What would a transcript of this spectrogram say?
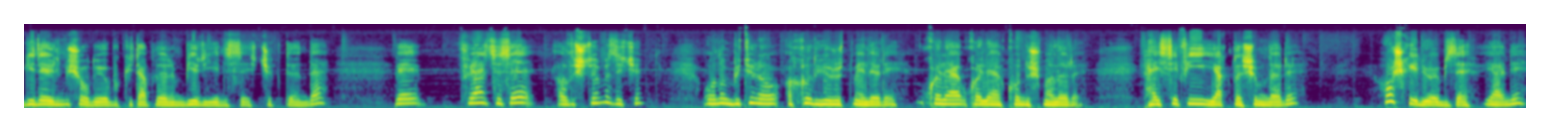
giderilmiş oluyor bu kitapların bir yenisi çıktığında. Ve Francis'e alıştığımız için onun bütün o akıl yürütmeleri, ukala ukala konuşmaları, felsefi yaklaşımları hoş geliyor bize yani.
